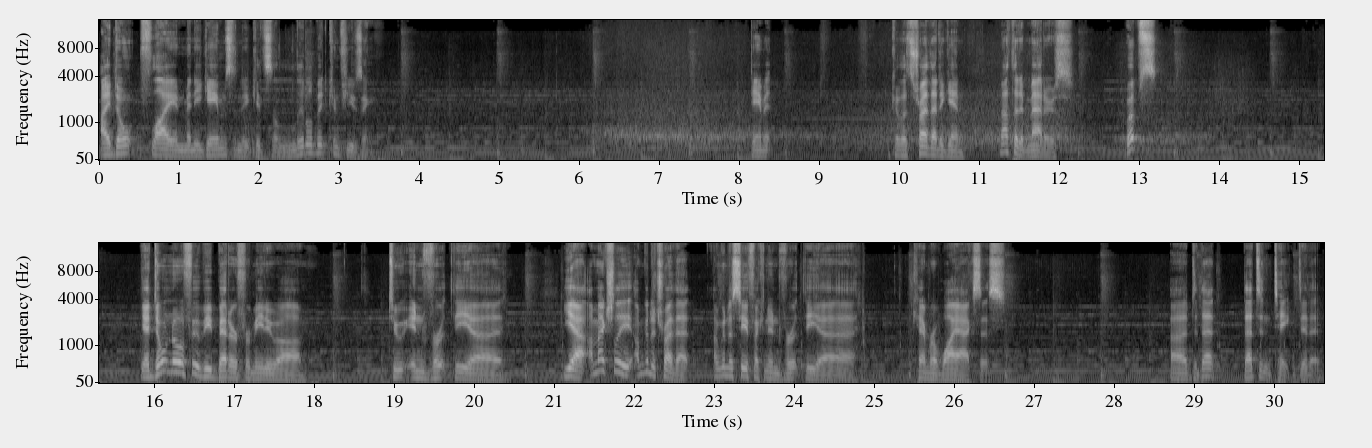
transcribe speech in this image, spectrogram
I don't fly in many games and it gets a little bit confusing. Damn it. Okay, let's try that again. Not that it matters. Whoops. Yeah, I don't know if it would be better for me to, uh, to invert the, uh, yeah, I'm actually, I'm gonna try that. I'm gonna see if I can invert the, uh, camera y-axis. Uh, did that, that didn't take, did it?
